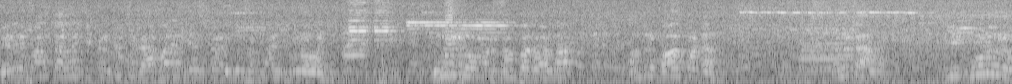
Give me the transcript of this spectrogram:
వేరే ప్రాంతాల నుంచి ఇక్కడికి వచ్చి వ్యాపారం చేసుకొని ఎందుకు సంపాదించుకున్నామంటే భూమిలో ఉన్న సంపద వల్ల అందరూ బాగుపడ్డారు. కనుక ఈ గూడూరు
